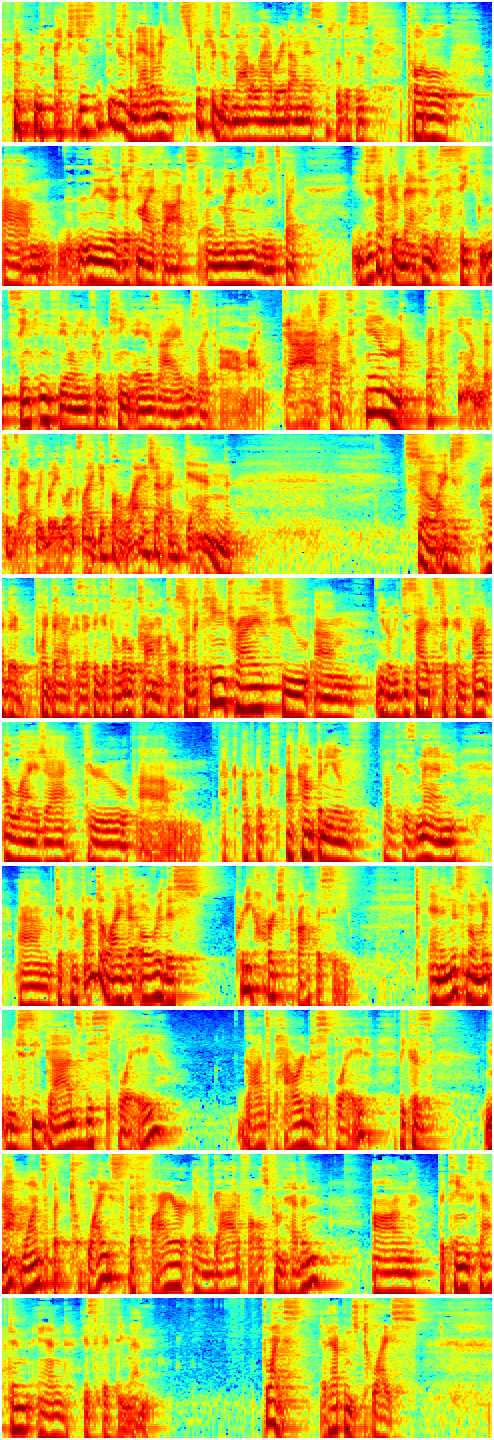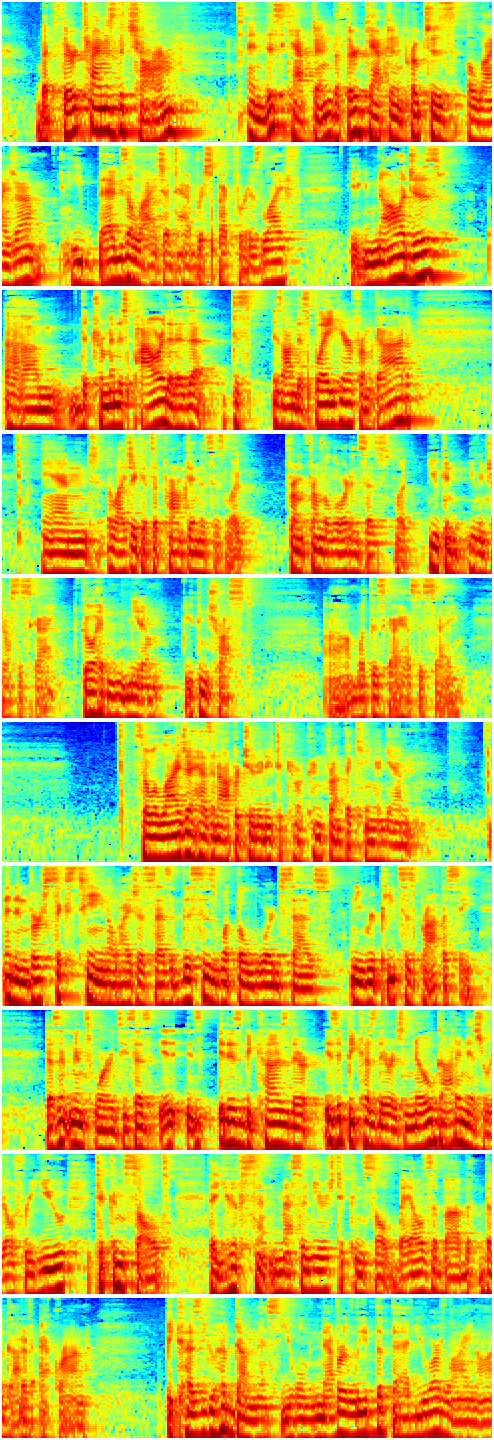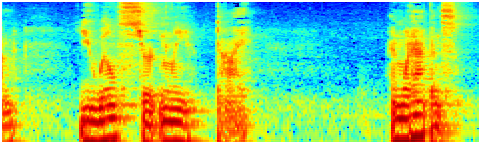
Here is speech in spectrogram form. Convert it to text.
I just you can just imagine. I mean, Scripture does not elaborate on this, so this is total. Um, these are just my thoughts and my musings, but you just have to imagine the sinking, sinking feeling from King Ahaziah, who's like, "Oh my gosh, that's him! That's him! That's exactly what he looks like! It's Elijah again!" So I just had to point that out because I think it's a little comical. So the king tries to, um, you know, he decides to confront Elijah through um, a, a, a, company of, of his men um, to confront Elijah over this pretty harsh prophecy. And in this moment, we see God's display, God's power displayed, because not once but twice the fire of God falls from heaven on the king's captain and his 50 men. Twice. It happens twice. But third time is the charm. And this captain, the third captain, approaches Elijah and he begs Elijah to have respect for his life. He acknowledges um, the tremendous power that is at is on display here from God. And Elijah gets a prompting that says, "Look, from from the Lord," and says, "Look, you can you can trust this guy. Go ahead and meet him. You can trust um, what this guy has to say." So Elijah has an opportunity to confront the king again. And in verse 16, Elijah says, This is what the Lord says. And he repeats his prophecy doesn't mince words. He says, it is, it is because there, is it because there is no God in Israel for you to consult that you have sent messengers to consult Baal Zebub, the God of Ekron? Because you have done this, you will never leave the bed you are lying on. You will certainly die. And what happens?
